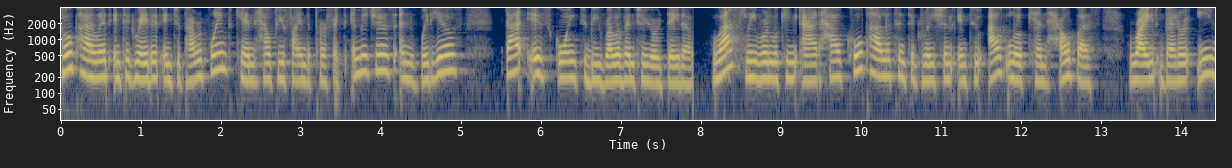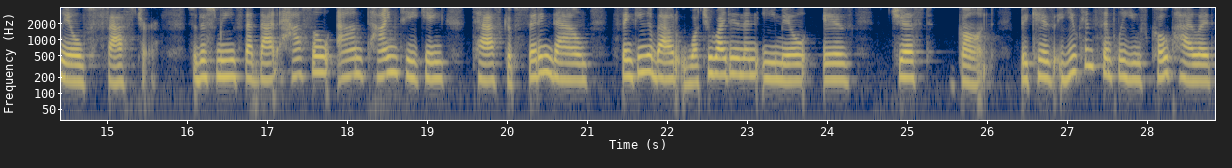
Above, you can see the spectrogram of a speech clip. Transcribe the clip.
Copilot integrated into PowerPoint can help you find the perfect images and videos that is going to be relevant to your data. Lastly, we're looking at how Copilot's integration into Outlook can help us write better emails faster. So this means that that hassle and time-taking task of sitting down, thinking about what to write in an email is just gone because you can simply use Copilot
